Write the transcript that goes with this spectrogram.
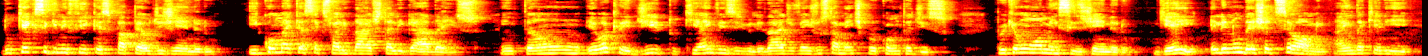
do que, que significa esse papel de gênero e como é que a sexualidade está ligada a isso. Então, eu acredito que a invisibilidade vem justamente por conta disso. Porque um homem cisgênero gay, ele não deixa de ser homem, ainda que ele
